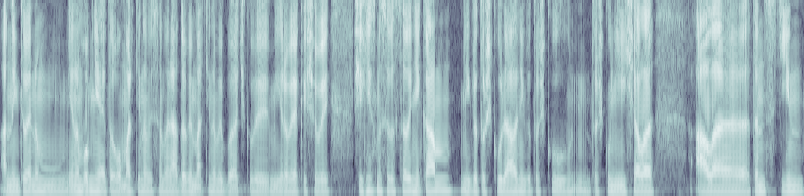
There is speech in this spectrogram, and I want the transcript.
a není to jenom, jenom o mně, je to o Martinovi Semerádovi, Martinovi Bojačkovi, Mírovi Jakešovi. Všichni jsme se dostali někam, někdo trošku dál, někdo trošku, trošku níž, ale ale ten stín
